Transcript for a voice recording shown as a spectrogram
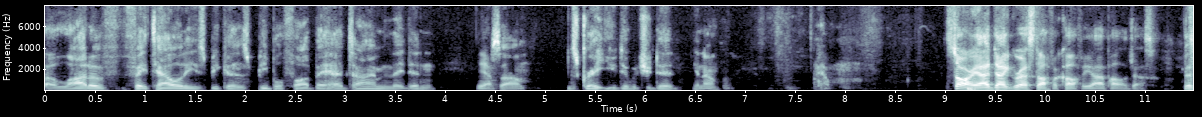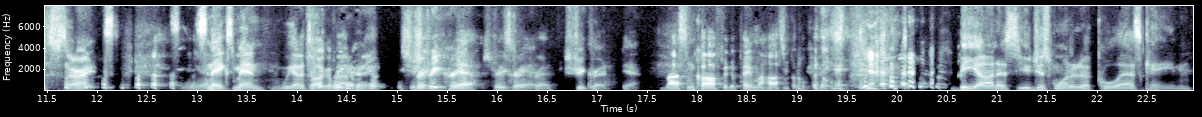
a lot of fatalities because people thought they had time and they didn't. Yeah. So it's great you did what you did, you know. Yeah. Sorry, I digressed off of coffee. I apologize. That's all right. Snakes, man. We got to talk about it. It's your street cred. Yeah, street, Street cred. cred. Street cred. Yeah. Buy some coffee to pay my hospital bills. Be honest. You just wanted a cool ass cane.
